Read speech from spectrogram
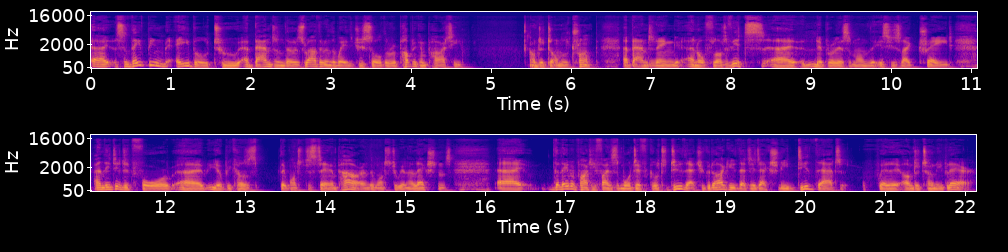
uh, so they've been able to abandon those rather in the way that you saw the Republican Party under Donald Trump, abandoning an awful lot of its uh, liberalism on the issues like trade, and they did it for uh, you know because they wanted to stay in power and they wanted to win elections. Uh, the Labour Party finds it more difficult to do that. You could argue that it actually did that when, under Tony Blair,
